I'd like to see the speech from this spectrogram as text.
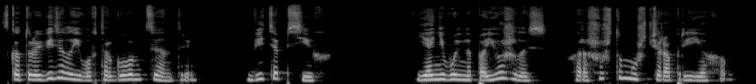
с которой видела его в торговом центре. Витя псих. Я невольно поежилась. Хорошо, что муж вчера приехал.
